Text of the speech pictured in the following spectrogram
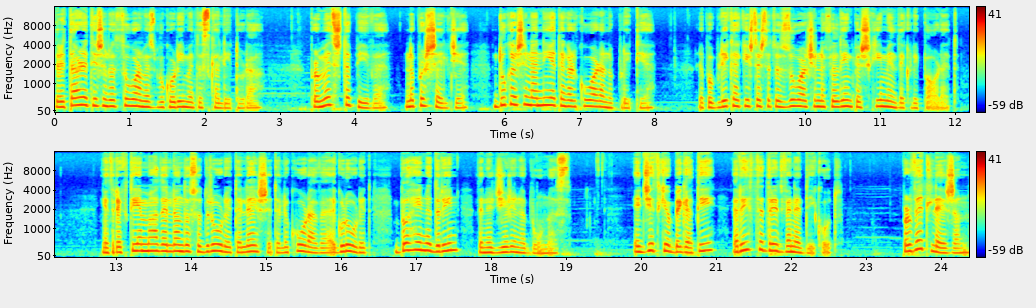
Dritaret ishin rrethuar me zbukurime të skalitura. Përmes shtëpive, Në përshelgje, dukeshin anijet e ngarkuara në pritje. Republika kishte shtetëzuar që në fillim peshkimin dhe kriporet. Një tregti e madhe e lëndës së drurit, e leshit, e lëkurave, e grurit, bëhej në Drin dhe në gjirin e Bunës. E gjithë kjo begati rridhte drejt Venedikut. Për vetë Lezhën,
